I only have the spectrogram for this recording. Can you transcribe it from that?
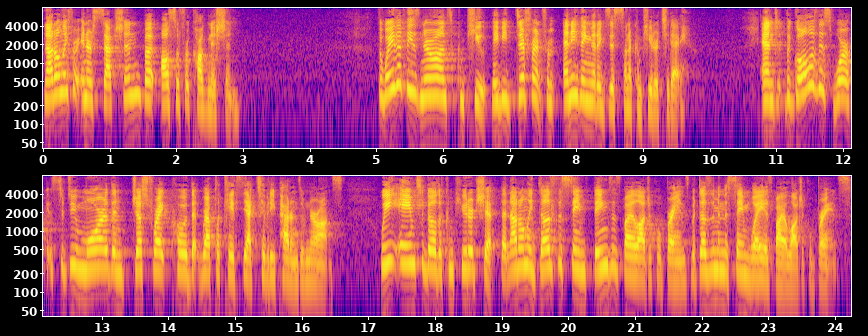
not only for interception, but also for cognition. The way that these neurons compute may be different from anything that exists on a computer today. And the goal of this work is to do more than just write code that replicates the activity patterns of neurons. We aim to build a computer chip that not only does the same things as biological brains, but does them in the same way as biological brains.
